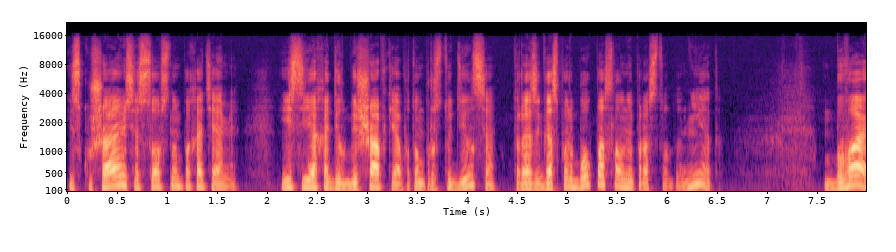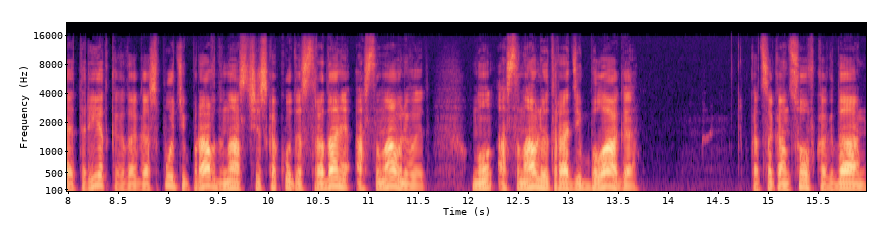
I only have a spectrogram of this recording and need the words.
искушаемся собственными похотями. Если я ходил без шапки, а потом простудился, то разве Господь Бог послал мне простуду? Нет. Бывает редко, когда Господь и правда нас через какое-то страдание останавливает, но Он останавливает ради блага. В конце концов, когда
